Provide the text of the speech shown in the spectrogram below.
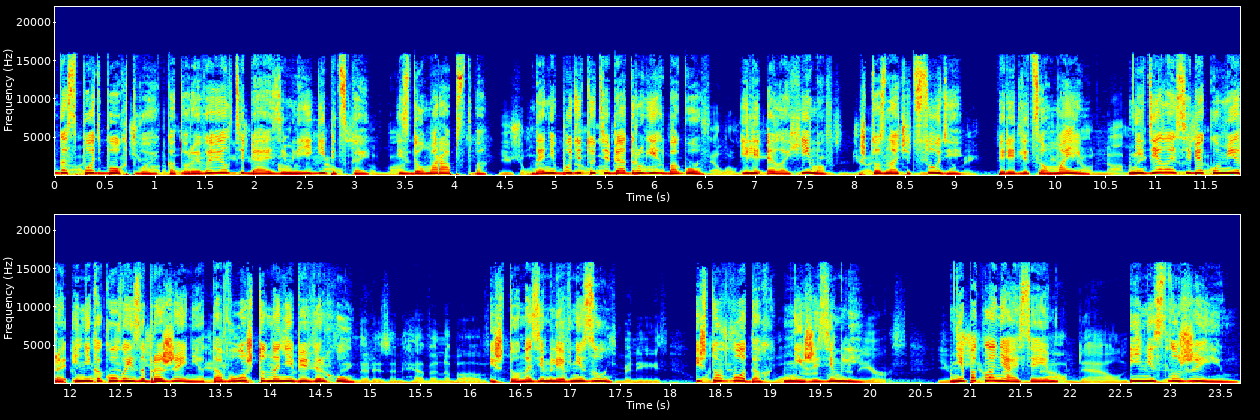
Господь Бог твой, который вывел тебя из земли египетской, из дома рабства. Да не будет у тебя других богов или элохимов, что значит судей, перед лицом моим. Не делай себе кумира и никакого изображения того, что на небе вверху, и что на земле внизу, и что в водах ниже земли. Не поклоняйся им и не служи им.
